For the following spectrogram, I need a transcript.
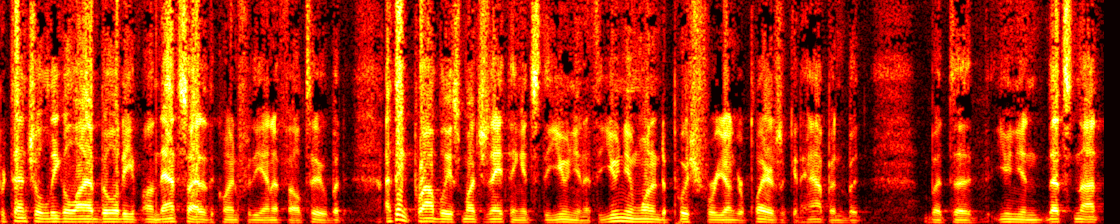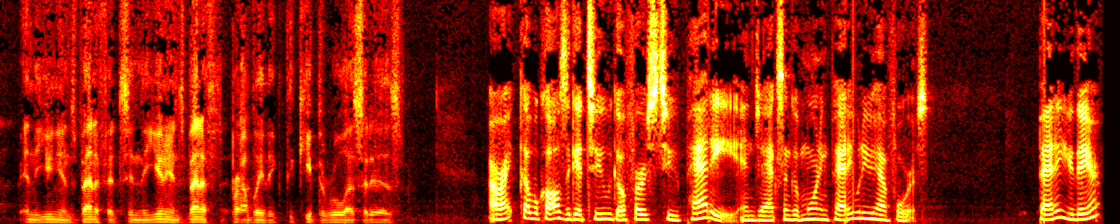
potential legal liability on that side of the coin for the NFL too. But I think probably as much as anything, it's the union. If the union wanted to push for younger players, it could happen. But but the union that's not in the union's benefits. In the union's benefit, probably to, to keep the rule as it is. All right, couple calls to get to. We go first to Patty in Jackson. Good morning, Patty. What do you have for us? Patty, you there?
